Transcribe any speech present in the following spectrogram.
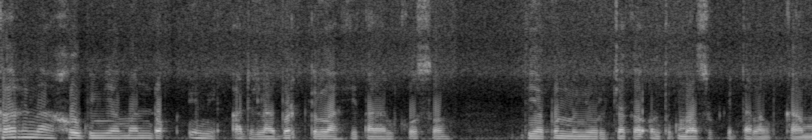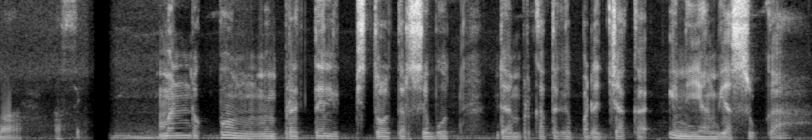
Karena hobinya mandok ini adalah berkelahi tangan kosong, dia pun menyuruh Jaka untuk masuk ke dalam kamar. Asik. Mandok pun mempreteli pistol tersebut dan berkata kepada Jaka ini yang dia suka.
